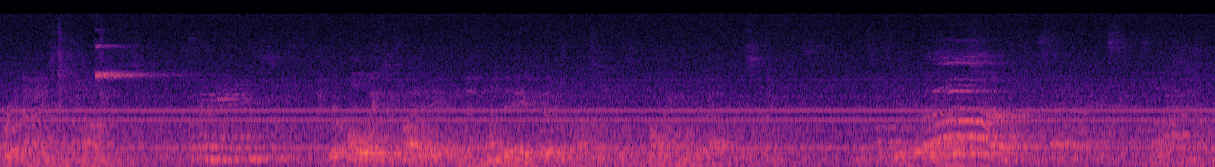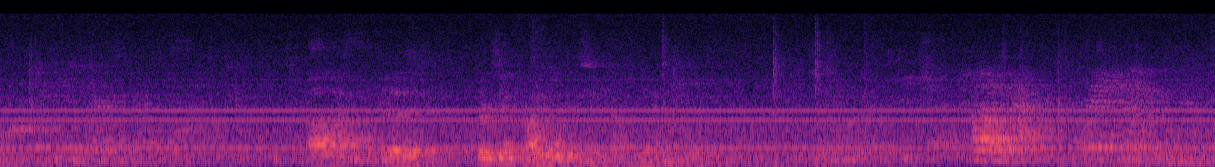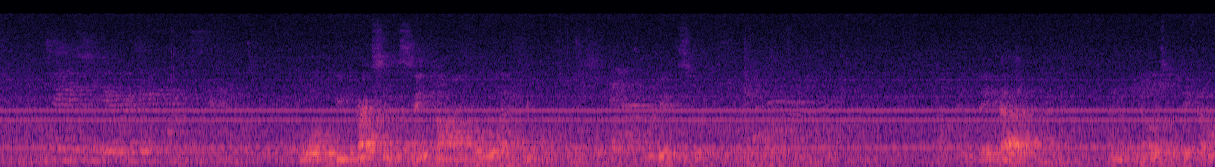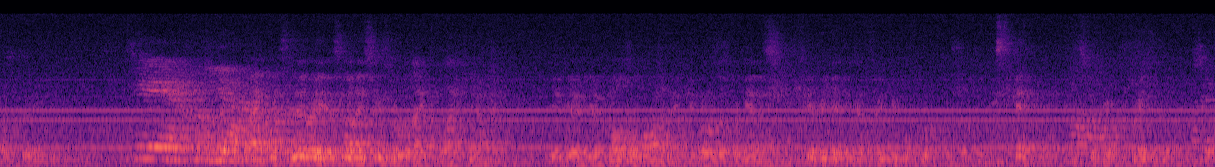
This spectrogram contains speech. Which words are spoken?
organized. and, Um, we're all the way to Friday, and then Monday, we go to lots of calling over that. this, uh, it's gonna be a good, uh, Uh, the Thursday and Friday will be the same time. yeah. Each. We'll be practicing at the same time, but we'll have two course days, so we'll be able to switch. And they've had, I don't know if you know this, but they've had over thirty people. Damn. Like, it's literally, it's one of those things where we're like, like, you know, you, you, you mow the lawn and then you roll up against, every day you got three people who are push up the next day. It's be crazy. so.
